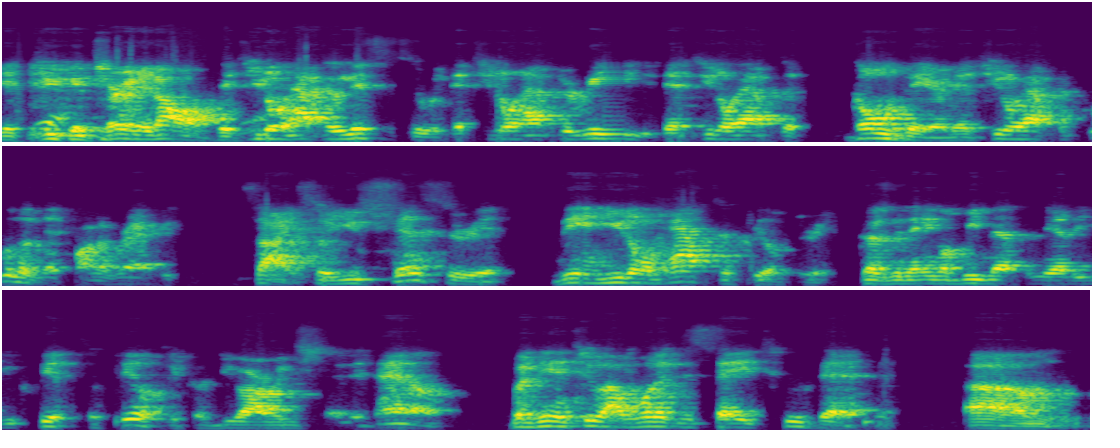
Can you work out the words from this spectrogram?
that you can turn it off, that you don't have to listen to it, that you don't have to read it, that you don't have to go there, that you don't have to pull up that pornographic site. So you censor it, then you don't have to filter it because it ain't gonna be nothing there that you fit to filter because you already shut it down. But then too, I wanted to say too that um,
